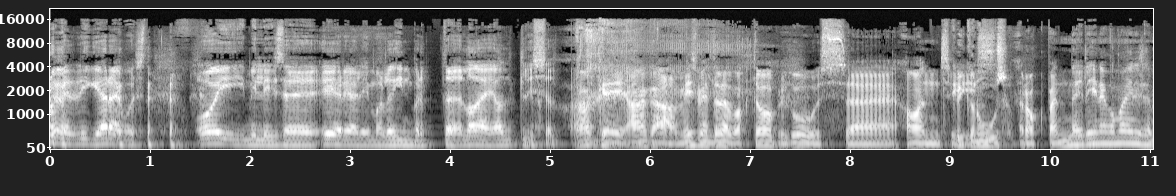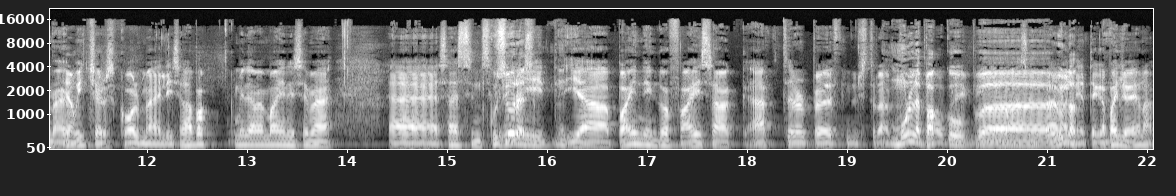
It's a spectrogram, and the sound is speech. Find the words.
Rocket League'i ärevust. oi, millise e-reali ma lõin võrt lae alt lihtsalt. okei okay,, aga mis meil tuleb oktoobrikuus äh, on siis Kõik on uus. Rock Band neli, nagu mainisime Witchers kolme lisapakk, mida me mainisime äh,, Assassin's Kusjuures- Creed ja Binding of Isaac Afterbirth, mis tuleb Mulle pakub, äh, üllat- ega palju ei ole.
